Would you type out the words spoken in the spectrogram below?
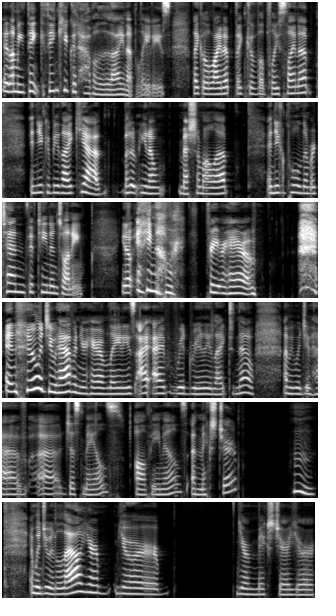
And I mean, think think you could have a lineup, ladies, like a lineup, like of the police lineup, and you could be like, yeah, but you know, mesh them all up, and you can pull number 10, 15, and 20. You know, any number for your harem. and who would you have in your harem, ladies? I, I would really like to know. I mean, would you have uh, just males? all females, a mixture? Hmm. And would you allow your your your mixture, your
